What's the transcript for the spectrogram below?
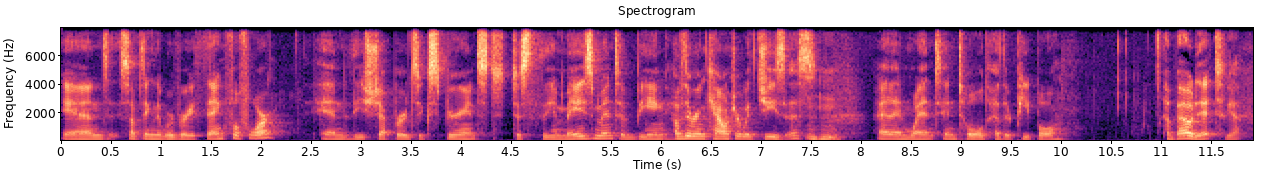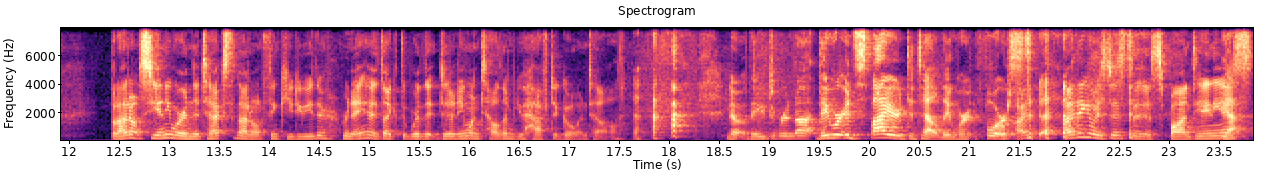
And something that we're very thankful for. And the shepherds experienced just the amazement of being of their encounter with Jesus, Mm-hmm. and then went and told other people about it. Yeah. But I don't see anywhere in the text, and I don't think you do either, Renee. Like, were the, did anyone tell them you have to go and tell? No, they were not. They were inspired to tell. They weren't forced. I, I think it was just a spontaneous.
